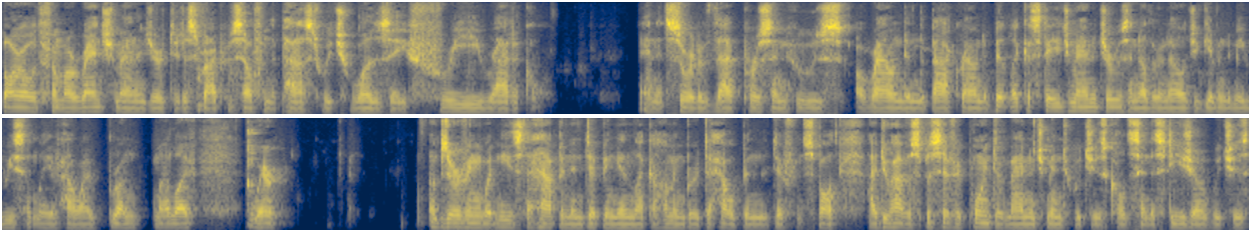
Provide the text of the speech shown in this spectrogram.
borrowed from our ranch manager to describe herself in the past, which was a free radical. And it's sort of that person who's around in the background, a bit like a stage manager is another analogy given to me recently of how I run my life, where observing what needs to happen and dipping in like a hummingbird to help in the different spots. I do have a specific point of management, which is called synesthesia, which is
